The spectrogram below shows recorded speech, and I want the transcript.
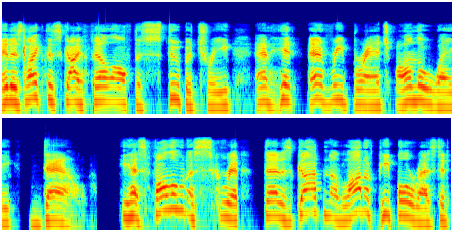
It is like this guy fell off the stupid tree and hit every branch on the way down. He has followed a script that has gotten a lot of people arrested,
